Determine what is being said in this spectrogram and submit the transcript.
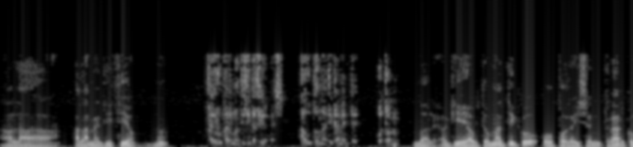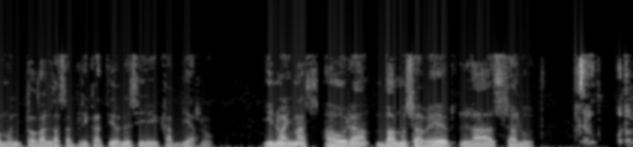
a la, a la medición, ¿no? Agrupar notificaciones. Automáticamente. Botón. Vale, aquí automático o podéis entrar como en todas las aplicaciones y cambiarlo. Y no hay más. Ahora vamos a ver la salud. Salud. Botón.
